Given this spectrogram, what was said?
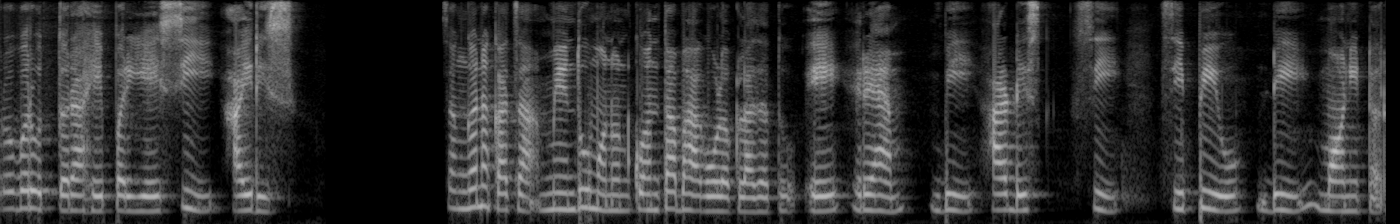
बरोबर उत्तर आहे पर्याय सी आयरिस. संगणकाचा मेंदू म्हणून कोणता भाग ओळखला जातो? A RAM B hard disk C C P U D monitor.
